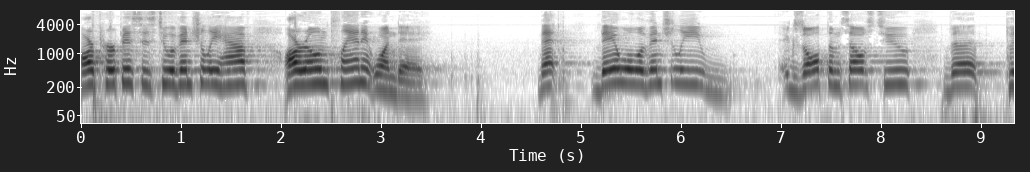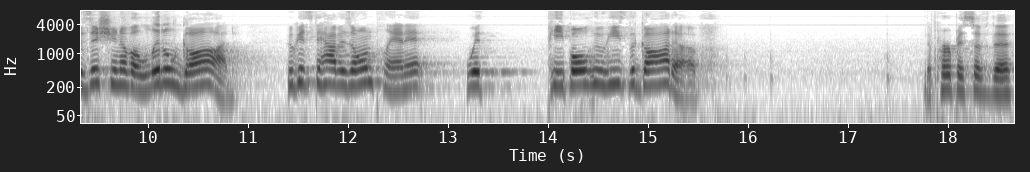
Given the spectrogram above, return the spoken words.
our purpose is to eventually have our own planet one day, that they will eventually exalt themselves to the position of a little God who gets to have his own planet with people who he's the God of. The purpose of the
